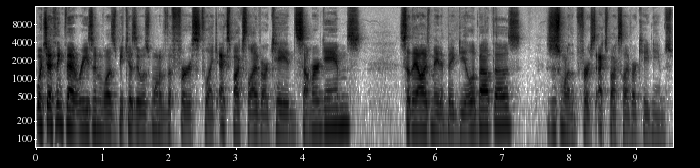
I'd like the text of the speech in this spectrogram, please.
which I think that reason was because it was one of the first like Xbox Live Arcade summer games. So they always made a big deal about those. It's just one of the first Xbox Live Arcade games,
